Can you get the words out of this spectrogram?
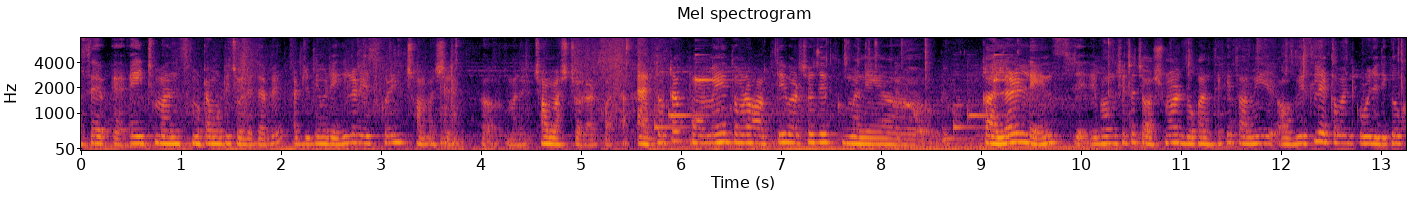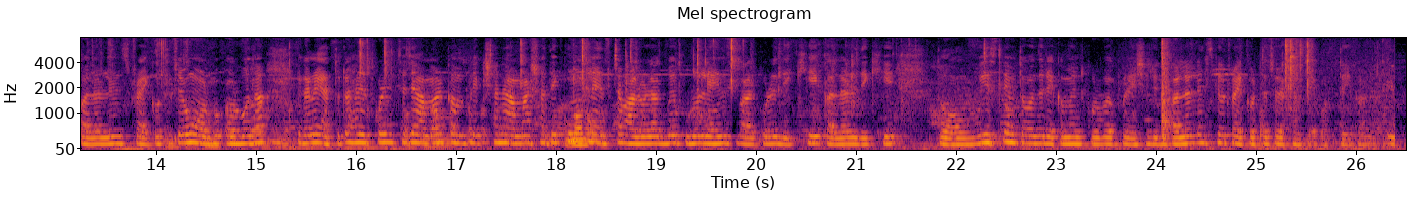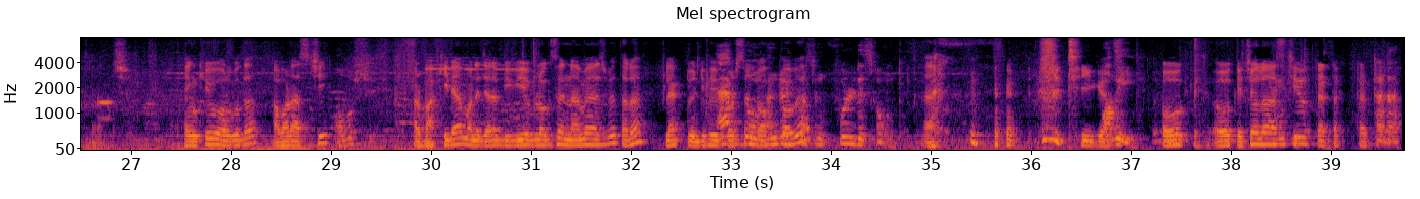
সে এইট মান্থস মোটামুটি চলে যাবে। আর যদি আমি রেগুলার ইউজ করি ছ মাসের মানে ছ মাস চলার কথা। এতটা কমে তোমরা ভাবতেই পারছ যে মানে কালার লেন্স এবং সেটা চশমার দোকান থেকে। তো আমি অবভিয়াসলি রেকমেন্ড করব যদি কেউ কালার লেন্স ট্রাই করতে চায়। এবং অর্গদা এখানে এতটা হেল্প করে দিচ্ছে যে আমার কমপ্লেকশানে আমার সাথে কোন লেন্সটা ভালো লাগবে? পুরো লেন্স বার করে দেখিয়ে কালার দেখিয়ে। তো অবভিয়াসলি আমি তোমাদের রেকমেন্ড করব একবার এসে যদি কালার লেন্স কেউ ট্রাই করতে চাও এখান থেকে করতেই পারো। আচ্ছা। থ্যাংক ইউ অর্গদা। আবার আসছি। অবশ্যই। আর বাকিরা মানে যারা বিবিএ ব্লগসের নামে আসবে তারা flat twenty five percent off পাবে। ফুল ডিসকাউন্ট ঠিক আছে। ওকে ওকে চলো আসছি। টাটা। টাটা।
